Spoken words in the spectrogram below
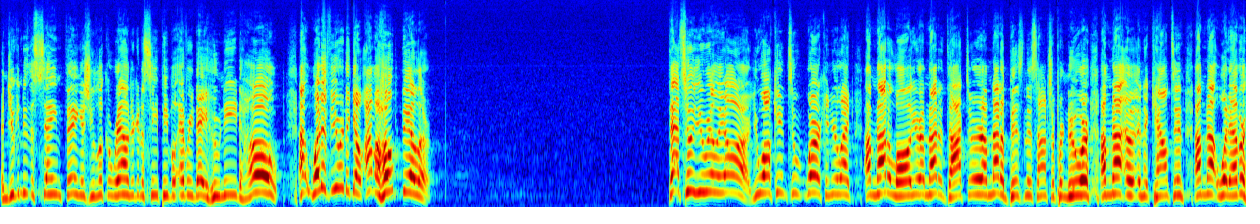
And you can do the same thing as you look around. You're going to see people every day who need hope. Uh, what if you were to go, I'm a hope dealer? That's who you really are. You walk into work and you're like, I'm not a lawyer, I'm not a doctor, I'm not a business entrepreneur, I'm not a, an accountant, I'm not whatever.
